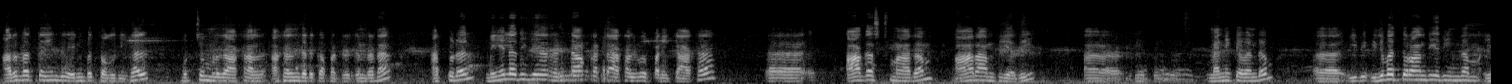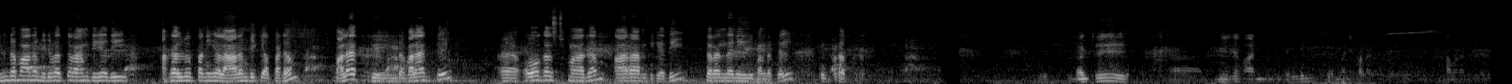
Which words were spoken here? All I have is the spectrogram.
அறுபத்தைந்து எண்பது தொகுதிகள் முற்றுமுழுதாக அகல்- அகழ்ந்தெடுக்கப்பட்டிருக்கின்றன. அத்துடன் மேலதிக இரண்டாம் கட்ட அகழ்வு பணிக்காக ஆகஸ்ட் மாதம் ஆறாம் தேதி மன்னிக்க வேண்டும் இது இருபத்தொராம் தேதி இந்த இந்த மாதம் இருபத்தொராம் தேதி அகழ்வு பணிகள் ஆரம்பிக்கப்படும். வழக்கு இந்த வழக்கு ஆகஸ்ட் மாதம் ஆறாம் தேதி திறந்த நீதிமன்றத்தில் கூப்பிடப்படும் இன்று நீதவான் நிலையில் செம்மணி வழக்கு கவனத்தில்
